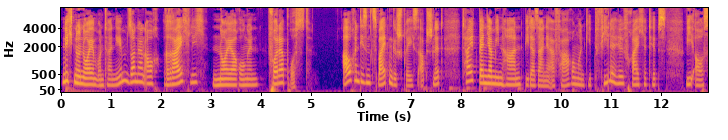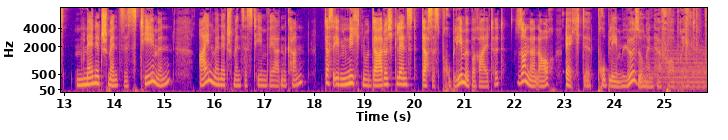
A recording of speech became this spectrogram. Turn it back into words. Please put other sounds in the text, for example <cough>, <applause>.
Nicht nur neu im Unternehmen, sondern auch reichlich Neuerungen vor der Brust. Auch in diesem zweiten Gesprächsabschnitt teilt Benjamin Hahn wieder seine Erfahrungen und gibt viele hilfreiche Tipps, wie aus Managementsystemen ein Managementsystem werden kann, das eben nicht nur dadurch glänzt, dass es Probleme bereitet, sondern auch echte Problemlösungen hervorbringt.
